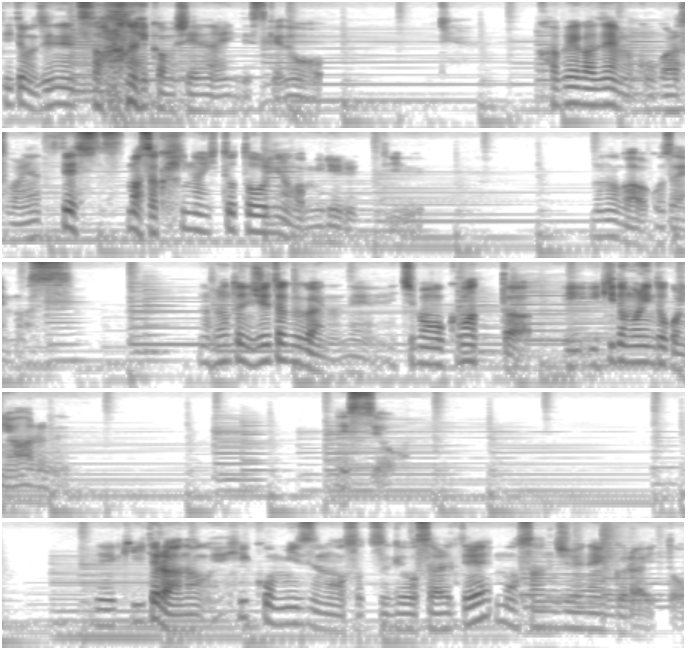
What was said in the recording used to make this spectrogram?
言っても全然伝わらないかもしれないんですけど、壁が全部こうガラス張りになってて、まあ、作品の一通りのが見れるっていうものがございます。本当に住宅街のね、一番奥まった行き止まりのとこにあるんですよ。で、聞いたら、なんか、彦水野を卒業されて、もう30年ぐらいと。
